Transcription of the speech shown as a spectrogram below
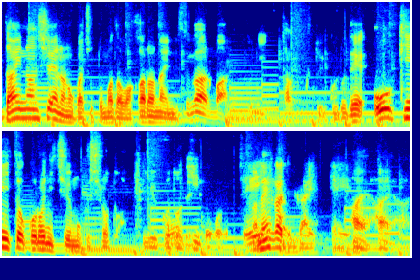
大難試合なのかちょっとまだわからないんですが、まあ、6人タッグということで、大きいところに注目しろということで大きい。ところ、全員がでかい。ええはいはいはい。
